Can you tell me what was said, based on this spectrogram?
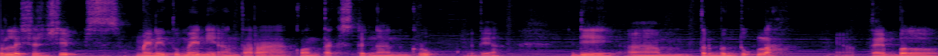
relationships many to many antara konteks dengan group gitu ya. Jadi um, terbentuklah ya, table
